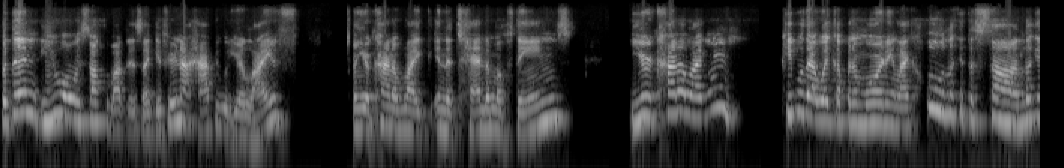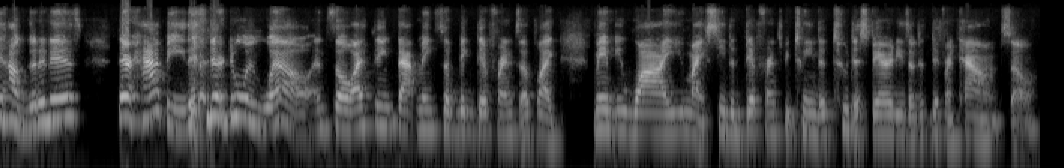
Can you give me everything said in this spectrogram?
But then you always talk about this. Like if you're not happy with your life and you're kind of like in the tandem of things, you're kind of like, mm. People that wake up in the morning, like, oh, look at the sun, look at how good it is. They're happy, they're doing well. And so I think that makes a big difference of like maybe why you might see the difference between the two disparities of the different towns. So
